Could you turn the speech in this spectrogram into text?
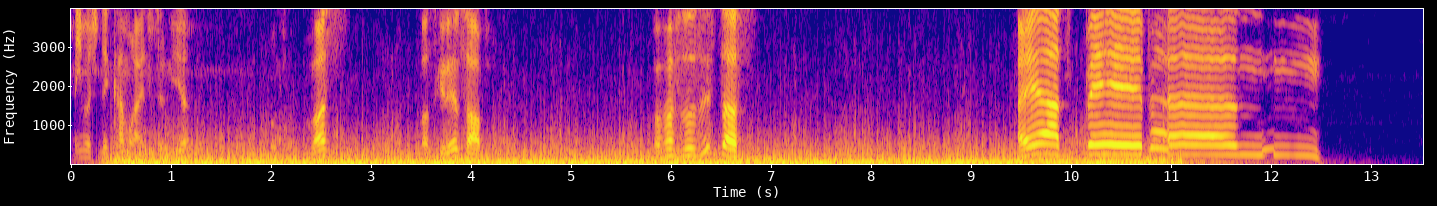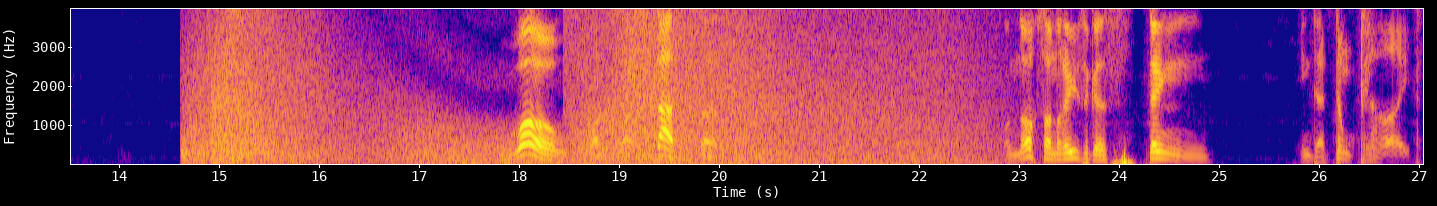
Ich möchte eine Kamera einstellen hier. Und was? Was geht jetzt ab? Was, was ist das? Erdbeben! Wow, was war das denn? Und noch so ein riesiges Ding in der Dunkelheit.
